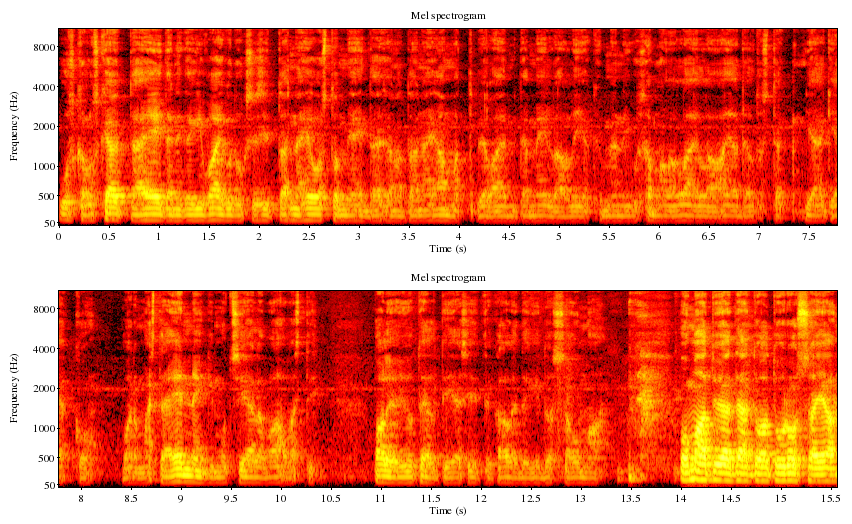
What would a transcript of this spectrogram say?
uskallus käyttää heitä, niin teki vaikutuksia sitten taas näihin ostomiehiin tai sanotaan näihin ammattipelaajiin, mitä meillä oli. Ja kyllä me niin kuin samalla lailla on ajateltu sitä jääkiekkoa varmaan sitä ennenkin, mutta siellä vahvasti paljon juteltiin ja sitten Kalle teki tuossa omaa, omaa työtään tuolla Turussa ja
